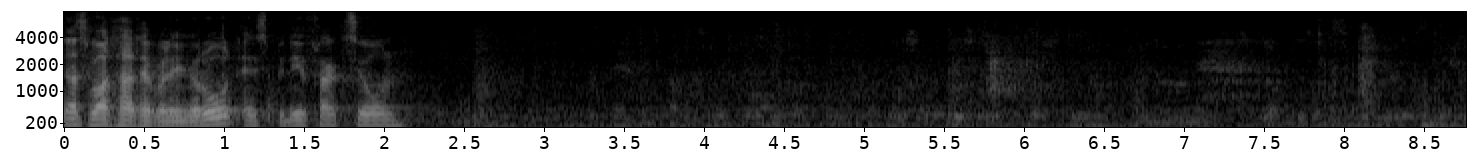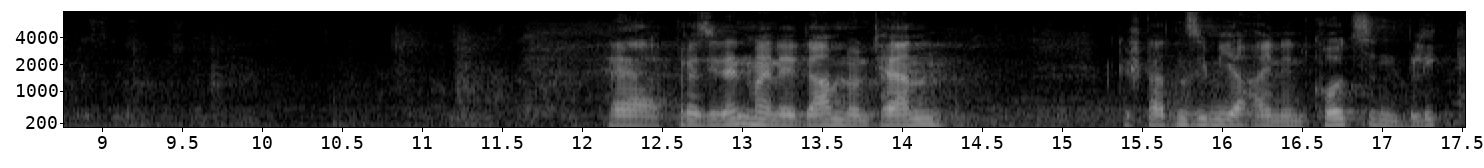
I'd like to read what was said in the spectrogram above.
Das Wort hat Herr Kollege Roth, SPD-Fraktion. Herr Präsident, meine Damen und Herren! Gestatten Sie mir einen kurzen Blick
